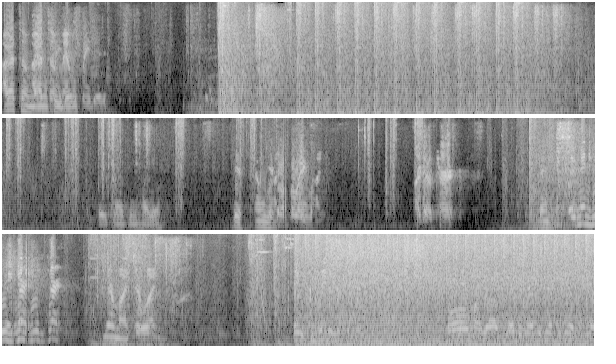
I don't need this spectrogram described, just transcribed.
I got some I ammo for you, David. for you, David. They're sniping high Here, ammo behind. Oh, wait. I got a turret. Thanks. Hey, man, here's your turn. Here's the turret. Never mind. Never mind. David, come get this my god. Help me, help me, help me, me.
